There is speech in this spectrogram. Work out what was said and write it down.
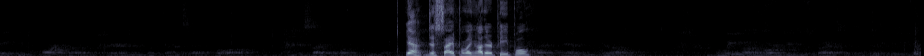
taking part of sharing what God said, go out and disciple other people. Yeah, discipling other people. And, you know, believe on the Lord Jesus Christ is, is, the,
